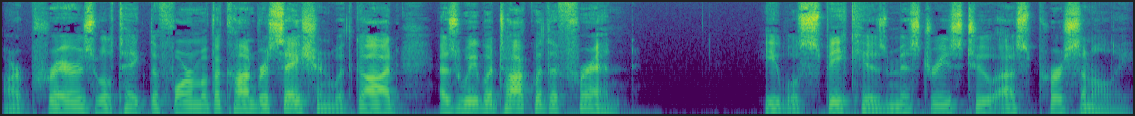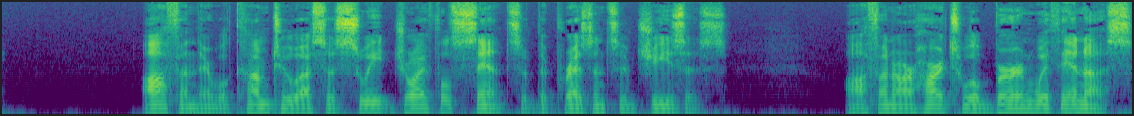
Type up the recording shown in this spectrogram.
Our prayers will take the form of a conversation with God as we would talk with a friend. He will speak His mysteries to us personally. Often there will come to us a sweet, joyful sense of the presence of Jesus. Often our hearts will burn within us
